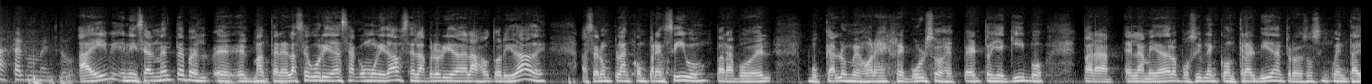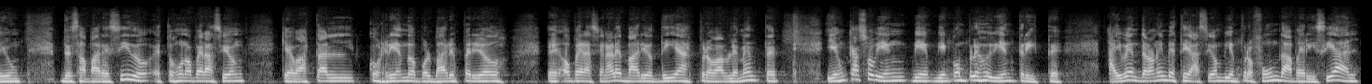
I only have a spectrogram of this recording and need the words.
hasta el momento? Ahí inicialmente pues, el, mantener la seguridad de esa comunidad es la prioridad de las autoridades, hacer un plan comprensivo para poder buscar los mejores recursos, expertos y equipos para en la medida de lo posible encontrar vida dentro de esos 51 desaparecidos. Esto es una operación que va a estar corriendo por varios periodos eh, operacionales, varios días probablemente, y es un caso bien, bien, bien complejo y bien triste. Ahí vendrá una investigación bien profunda, pericial,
